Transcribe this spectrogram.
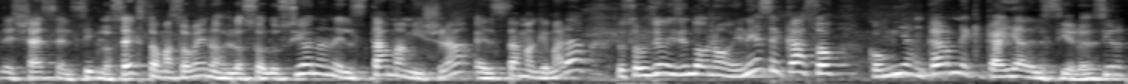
Ya es el siglo VI más o menos, lo solucionan el Stama Mishnah, el Stama Gemara, lo solucionan diciendo, no, en ese caso comían carne que caía del cielo, es decir,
